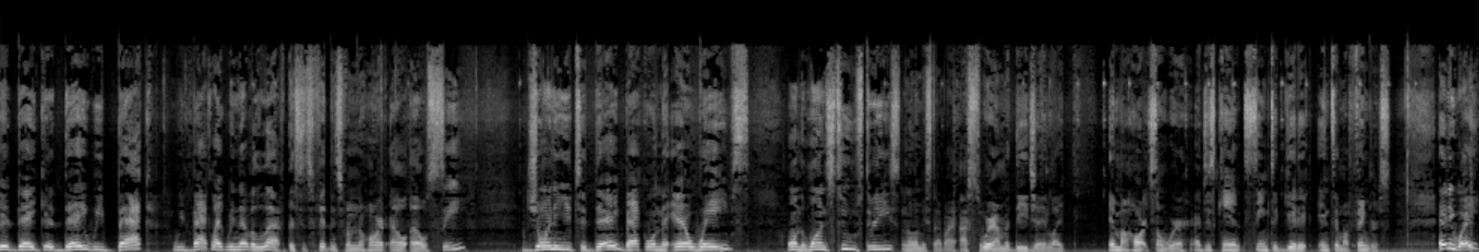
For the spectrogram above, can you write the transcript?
Good day, good day. We back. We back like we never left. This is Fitness from the Heart LLC. Joining you today back on the airwaves on the ones, twos, threes. No, let me stop. I, I swear I'm a DJ like in my heart somewhere. I just can't seem to get it into my fingers. Anyway,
